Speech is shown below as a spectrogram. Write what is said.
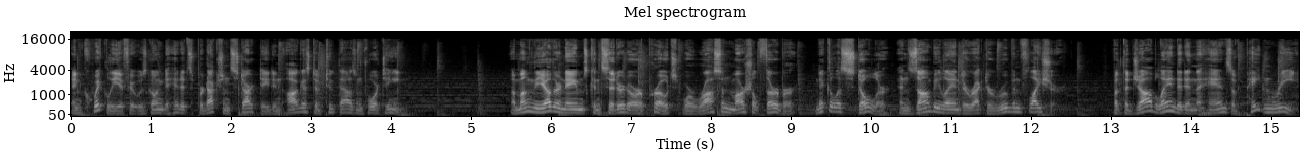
and quickly if it was going to hit its production start date in August of 2014. Among the other names considered or approached were Rawson Marshall Thurber, Nicholas Stoller, and Zombieland director Ruben Fleischer but the job landed in the hands of Peyton Reed.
